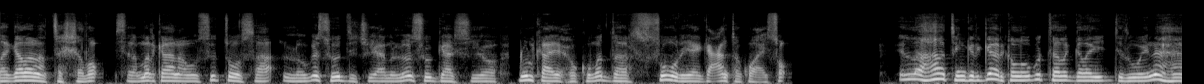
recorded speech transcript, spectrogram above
lagalana tashado islamarkaana uu si toosa looga soo dejiyo ama loo soo gaadhsiiyo dhulka ay xukuumadda suuriya gacanta ku hayso ilaa haatan gargaarka loogu talagalay dadweynaha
